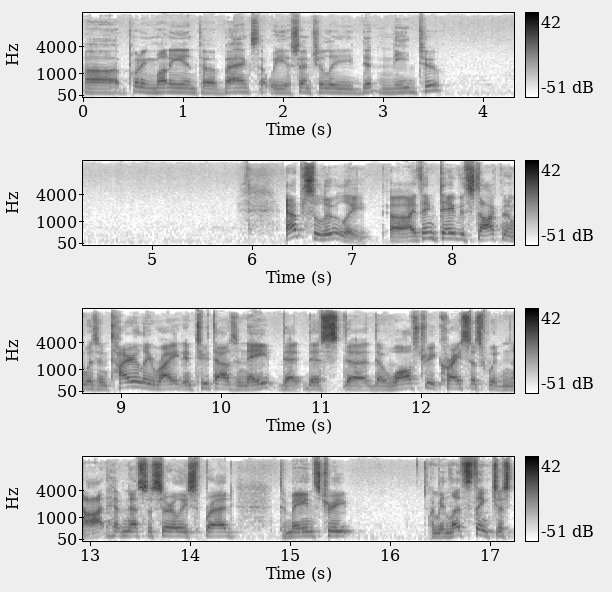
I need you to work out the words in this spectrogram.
uh, putting money into banks that we essentially didn't need to? Absolutely. Uh, I think David Stockman was entirely right in 2008 that this the, the Wall Street crisis would not have necessarily spread to Main Street. I mean, let's think just,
